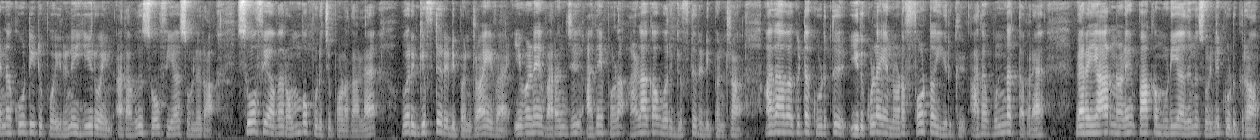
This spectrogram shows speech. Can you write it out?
என்னை கூட்டிகிட்டு போயிருன்னு ஹீரோயின் அதாவது சோஃபியா சொல்லுறா. சோஃபியாவை ரொம்ப பிடிச்சி போனதால் ஒரு கிஃப்ட்டு ரெடி பண்ணுறான் இவன். இவனே வரைஞ்சு அதே போல் அழகாக ஒரு கிஃப்ட்டு ரெடி பண்ணுறான் அதை அவகிட்ட கொடுத்து இதுக்குள்ளே என்னோட ஃபோட்டோ இருக்குது அதை உன்னை தவிர வேற யாருனாலையும் பார்க்க முடியாதுன்னு சொல்லி கொடுக்குறான்.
